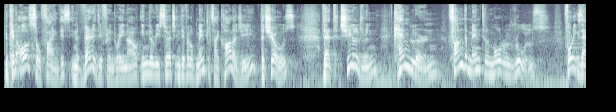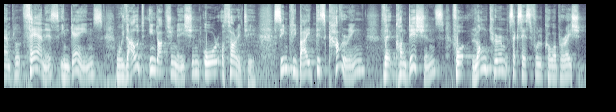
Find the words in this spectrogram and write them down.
You can also find this in a very different way now in the research in developmental psychology that shows that children can learn fundamental moral rules for example, fairness in games without indoctrination or authority, simply by discovering the conditions for long term successful cooperation.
